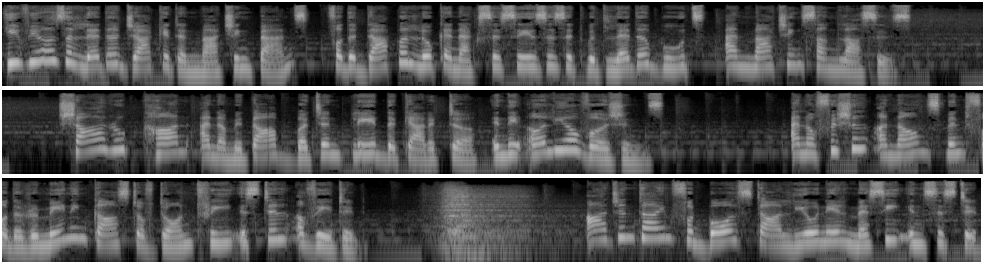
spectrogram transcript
He wears a leather jacket and matching pants for the dapper look and accessorizes it with leather boots and matching sunglasses. Shah Rukh Khan and Amitabh Bachchan played the character in the earlier versions. An official announcement for the remaining cast of Don 3 is still awaited. Argentine football star Lionel Messi insisted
